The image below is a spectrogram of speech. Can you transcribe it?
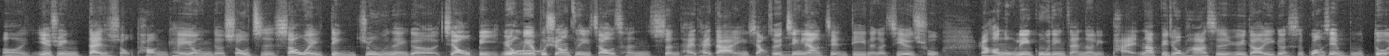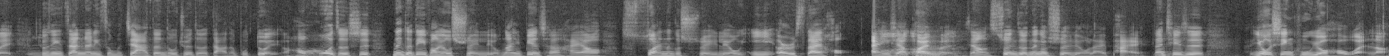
呃，也许你戴着手套，你可以用你的手指稍微顶住那个胶壁，因为我们也不希望自己造成生态太大的影响，所以尽量减低那个接触，然后努力固定在那里拍。那比较怕是遇到一个是光线不对，就是你在那里怎么架灯都觉得打的不对，然后或者是那个地方有水流，那你变成还要算那个水流，一二三，好按一下快门，这样顺着那个水流来拍，但其实又辛苦又好玩了。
